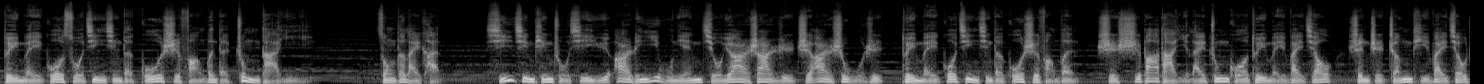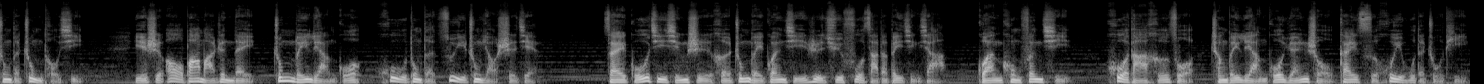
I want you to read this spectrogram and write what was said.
对美国所进行的国事访问的重大意义。总的来看，习近平主席于二零一五年九月二十二日至二十五日对美国进行的国事访问，是十八大以来中国对美外交甚至整体外交中的重头戏，也是奥巴马任内中美两国互动的最重要事件。在国际形势和中美关系日趋复杂的背景下，管控分歧、扩大合作成为两国元首该次会晤的主题。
